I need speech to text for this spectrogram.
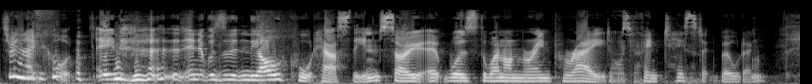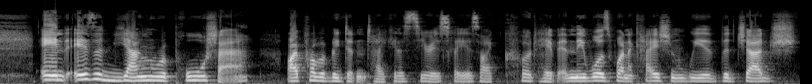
through the Napier Court, and, and it was in the old courthouse then. So it was the one on Marine Parade. It was a Okay, fantastic building. And as a young reporter, I probably didn't take it as seriously as I could have. And there was one occasion where the judge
